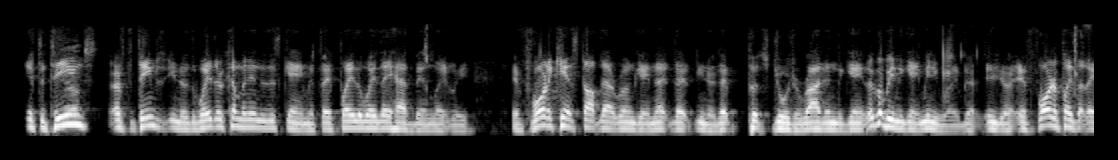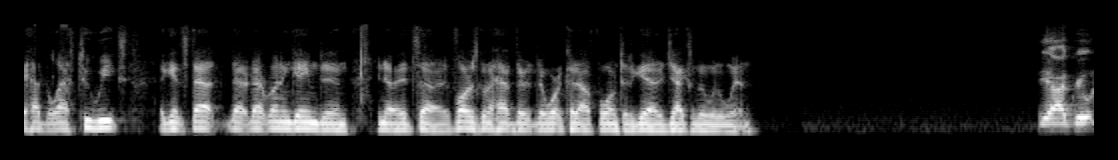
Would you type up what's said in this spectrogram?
if the teams, if the teams, you know, the way they're coming into this game, if they play the way they have been lately, if Florida can't stop that run game, that that you know that puts Georgia right in the game. They're going to be in the game anyway. But you know, if Florida plays like they had the last two weeks against that that, that running game, then you know it's uh, Florida's going to have their, their work cut out for them to get out of Jacksonville with a win. Yeah, I agree. What,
